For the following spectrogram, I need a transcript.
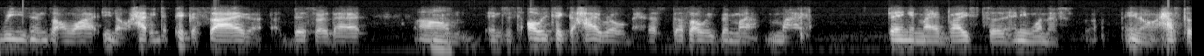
reasons on why you know having to pick a side, uh, this or that, um, mm. and just always take the high road, man. That's that's always been my my thing and my advice to anyone that's you know has to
